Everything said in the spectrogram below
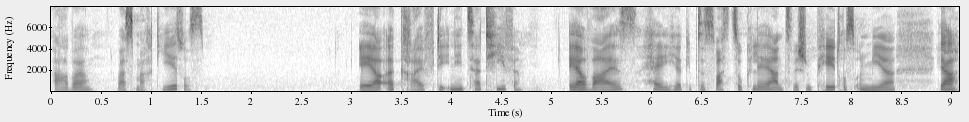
Aber was macht Jesus? Er ergreift die Initiative. Er weiß, hey, hier gibt es was zu klären zwischen Petrus und mir. Ja,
